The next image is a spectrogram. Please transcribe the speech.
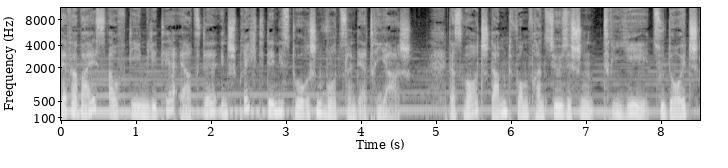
Der Verweis auf die Militärärzte entspricht den historischen Wurzeln der Triage. Das Wort stammt vom französischen trier, zu Deutsch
